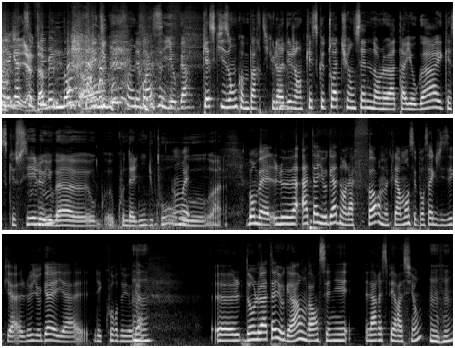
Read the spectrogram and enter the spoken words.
Le yoga de Il y a Sophie. Maintenant Et du coup, ils font quoi ces yogas? Qu'est-ce qu'ils ont comme particularité Genre, qu'est-ce que toi tu enseignes dans le Hatha Yoga et qu'est-ce que c'est le Mhm. yoga euh, Kundalini du coup Ouais. ou- voilà. Bon, ben, le hatha yoga dans la forme, clairement, c'est pour ça que je disais qu'il y a le yoga et il y a les cours de yoga. Mhm. Euh, dans le hatha yoga, on va enseigner la respiration. Mhm.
